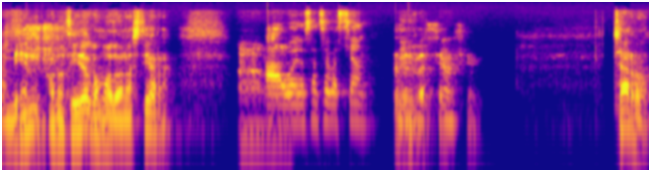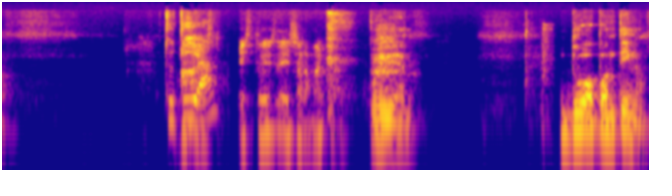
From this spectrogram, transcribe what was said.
También conocido como Donostiarra. Ah, Ah, bueno, San Sebastián. Sebastián, sí. Charro. Tu Ah, tía. es- esto es de Salamanca. Muy bien. Duopontino.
